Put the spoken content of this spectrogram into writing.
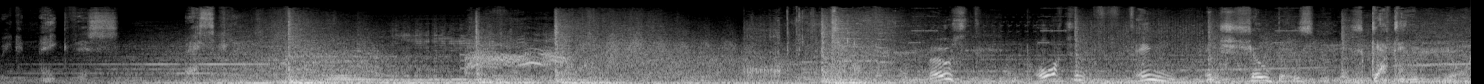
we can make this most important thing in showbiz is getting your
